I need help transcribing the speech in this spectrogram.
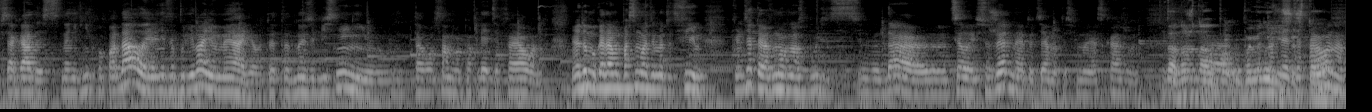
вся гадость на них, в попадала, и они заболевали и умирали. Вот это одно из объяснений того самого проклятия фараона. Но я думаю, когда мы посмотрим этот фильм в кинотеатре, возможно, у нас будет э, да, целый сюжет на эту тему, то есть мы расскажем. Да, нужно э, уп- упомянуть еще, «Проклятие что фараона».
